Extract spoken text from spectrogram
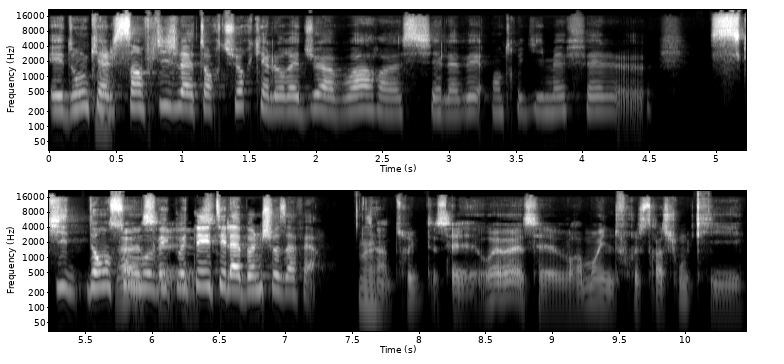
Et donc Non. elle s'inflige la torture qu'elle aurait dû avoir euh, si elle avait entre guillemets fait euh, ce qui, dans son Ouais, mauvais côté, était la bonne chose à faire. Ouais. C'est un truc, c'est ouais, ouais, c'est vraiment une frustration qui,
